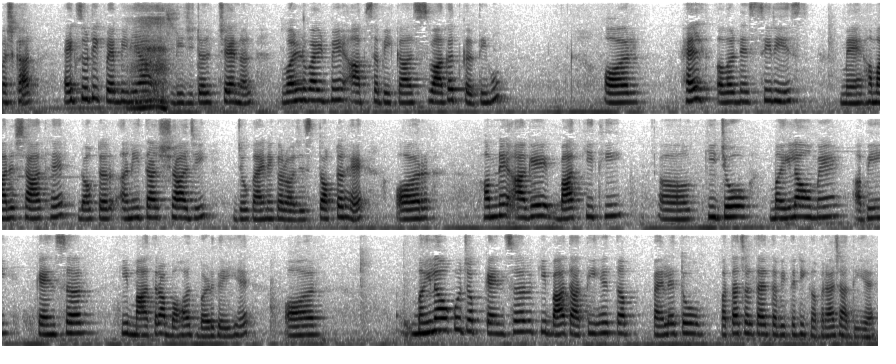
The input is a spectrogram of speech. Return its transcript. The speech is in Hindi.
नमस्कार। Exotic web media digital channel world wide में आप सभी का स्वागत करती हूँ। और हेल्थ अवेयरनेस सीरीज़ में हमारे साथ है डॉक्टर अनीता शाह जी जो गायनेकोलॉजिस्ट डॉक्टर है। और हमने आगे बात की थी आ, कि जो महिलाओं में अभी कैंसर की मात्रा बहुत बढ़ गई है। और महिलाओं को जब कैंसर की बात आती है तब पहले तो पता चलता है तब इतनी घबरा जाती है।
